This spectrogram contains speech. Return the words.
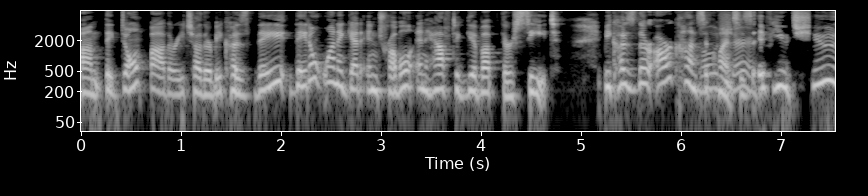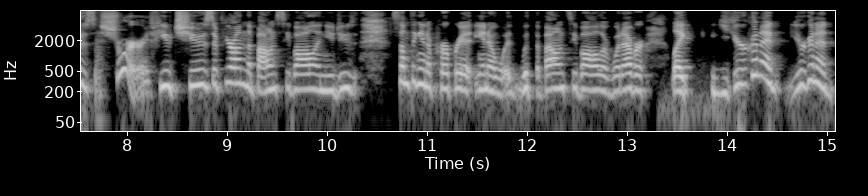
um, they don't bother each other because they they don't want to get in trouble and have to give up their seat because there are consequences oh, sure. if you choose sure if you choose if you're on the bouncy ball and you do something inappropriate you know with, with the bouncy ball or whatever like you're gonna you're gonna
